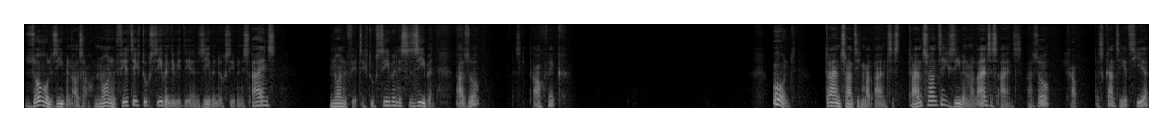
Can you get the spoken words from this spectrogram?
sowohl 7 als auch 49 durch 7 dividieren. 7 durch 7 ist 1, 49 durch 7 ist 7. Also, das geht auch weg. Und 23 mal 1 ist 23, 7 mal 1 ist 1. Also ich habe das Ganze jetzt hier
